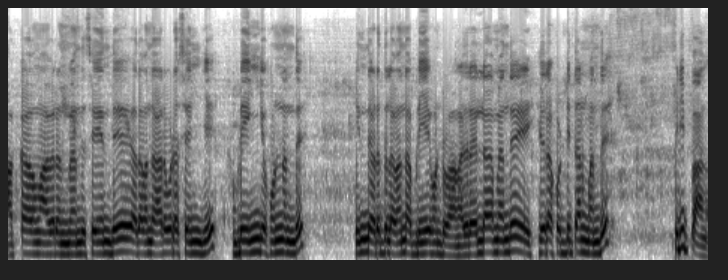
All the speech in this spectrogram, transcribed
அக்காவும் அவரும் வந்து சேர்ந்து அதை வந்து அறுவடை செஞ்சு அப்படியே இங்கே கொண்டு வந்து இந்த இடத்துல வந்து அப்படியே கொண்டு வாங்க. இதில் எல்லாமே வந்து இதில் கொட்டித்தான் வந்து பிடிப்பாங்க.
